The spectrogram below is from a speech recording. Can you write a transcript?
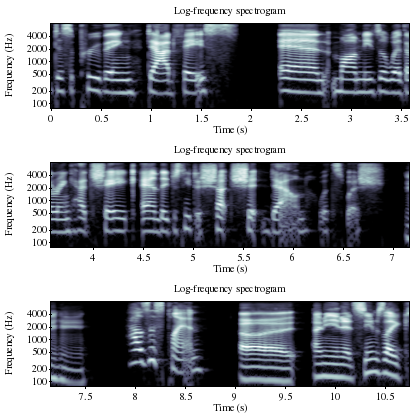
disapproving dad face and mom needs a withering head shake and they just need to shut shit down with Swish. hmm How's this plan? Uh, I mean, it seems like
